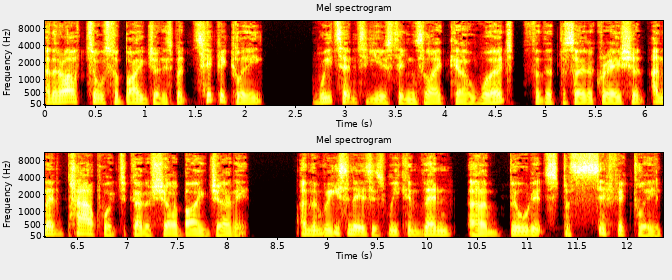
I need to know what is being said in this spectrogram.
and there are tools for buying journeys. But typically, we tend to use things like uh, Word for the persona creation and then PowerPoint to kind of show a buying journey. And the reason is, is we can then um, build it specifically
